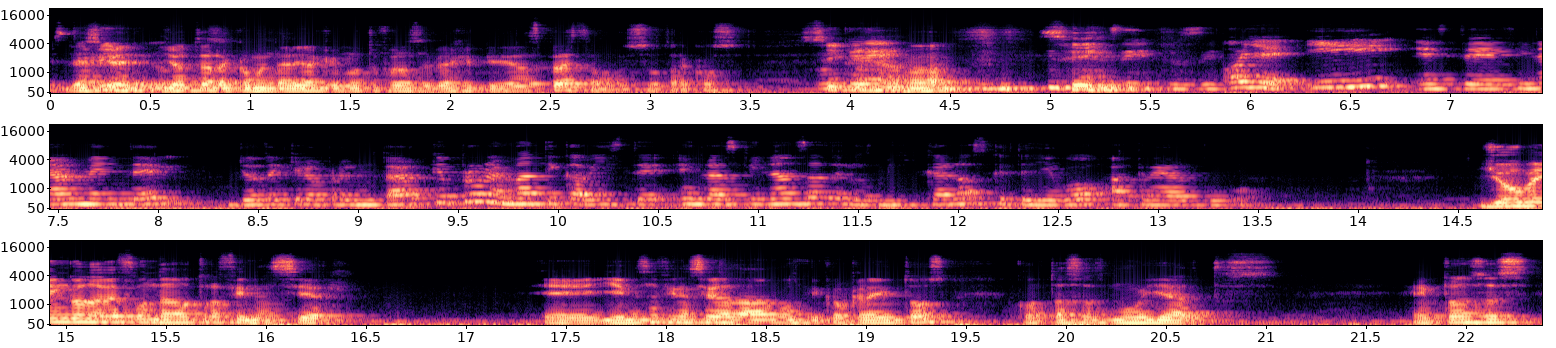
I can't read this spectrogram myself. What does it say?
Es Es que terrible, ¿no? yo te recomendaría que no te fueras de viaje y pidieras préstamo, eso es otra cosa. Sí, claro. Sí. Sí, pues sí. Oye, y este, finalmente, yo te quiero preguntar, ¿qué problemática viste en las finanzas de los mexicanos que te llevó a crear Cubo? Yo vengo de haber fundado otra financiera. Eh, y en esa financiera dábamos microcréditos con tasas muy altas. Entonces,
